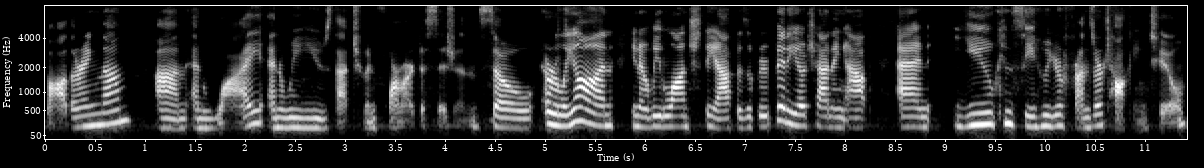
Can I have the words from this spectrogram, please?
bothering them um, and why. And we use that to inform our decisions. So early on, you know, we launched the app as a group video chatting app, and you can see who your friends are talking to,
